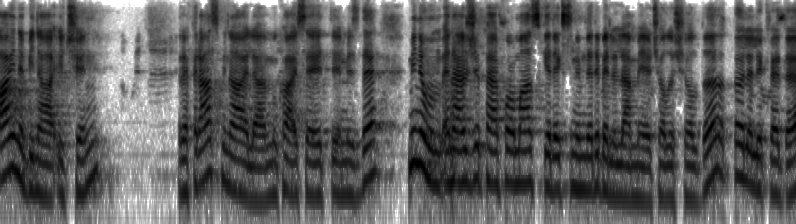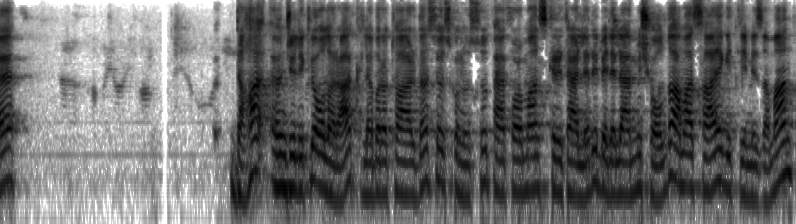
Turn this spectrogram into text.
aynı bina için referans bina ile mukayese ettiğimizde minimum enerji performans gereksinimleri belirlenmeye çalışıldı. Böylelikle de daha öncelikli olarak laboratuvarda söz konusu performans kriterleri belirlenmiş oldu ama sahaya gittiğimiz zaman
